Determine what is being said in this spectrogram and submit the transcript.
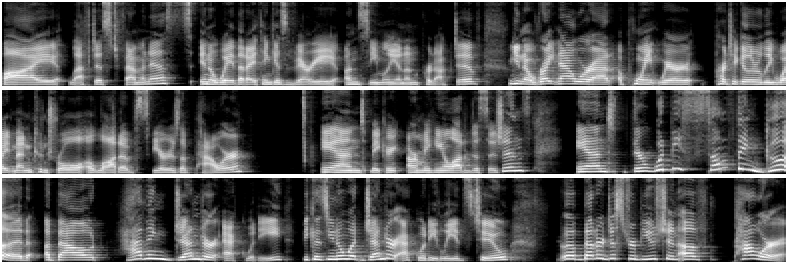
by leftist feminists in a way that I think is very unseemly and unproductive. You know, right now we're at a point where particularly white men control a lot of spheres of power and make, are making a lot of decisions. And there would be something good about having gender equity because you know what gender equity leads to? A better distribution of power,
